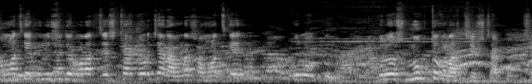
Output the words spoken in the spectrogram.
সমাজকে কুলুষিত করার চেষ্টা করছে আর আমরা সমাজকে কুলো- কুলস মুক্ত করার চেষ্টা করছি।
